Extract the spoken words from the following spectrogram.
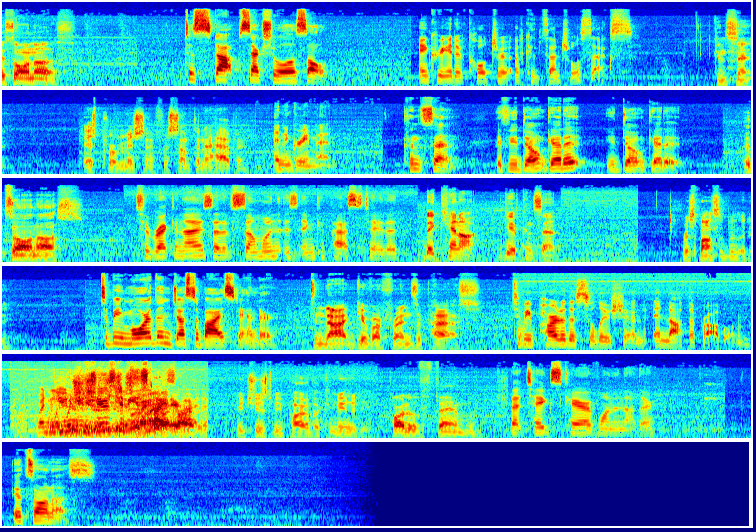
It's on us. To stop sexual assault. and create a culture of consensual sex. Consent. It's permission for something to happen. An agreement. Consent. If you don't get it, you don't get it. It's on us. To recognize that if someone is incapacitated, They cannot give consent. Responsibility. To be more than just a bystander. To not give our friends a pass. To be part of the solution and not the problem. When, When you choose to be a fighter. You choose to be part of a community. Part of a family. that takes care of one another. It's on us.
